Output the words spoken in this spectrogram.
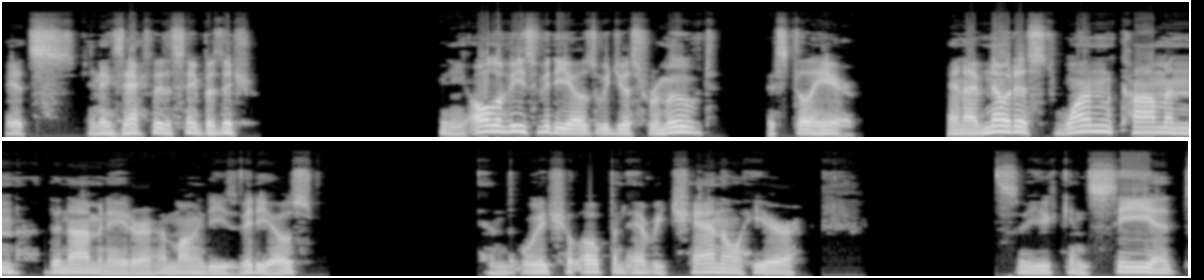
it's in exactly the same position. Meaning all of these videos we just removed are still here. And I've noticed one common denominator among these videos and we shall open every channel here so you can see it.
